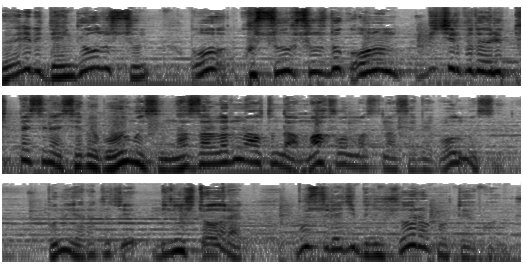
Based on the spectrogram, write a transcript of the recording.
böyle bir denge oluşsun o kusursuzluk onun bir çırpıda ölüp gitmesine sebep olmasın. Nazarların altında mahvolmasına sebep olmasın. Bunu yaratıcı bilinçli olarak bu süreci bilinçli olarak ortaya koymuş.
